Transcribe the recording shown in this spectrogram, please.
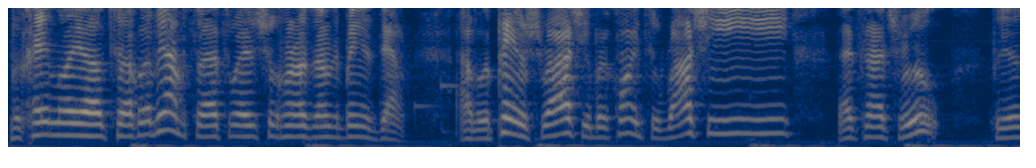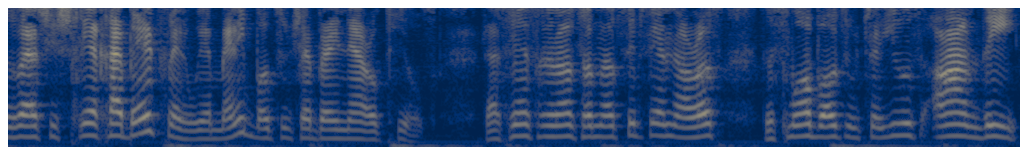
so that's why Shulchan Aruch doesn't bring it down. Appear Rashi, but according to Rashi, that's not true. We have many boats which have very narrow keels. The small boats which are used on the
